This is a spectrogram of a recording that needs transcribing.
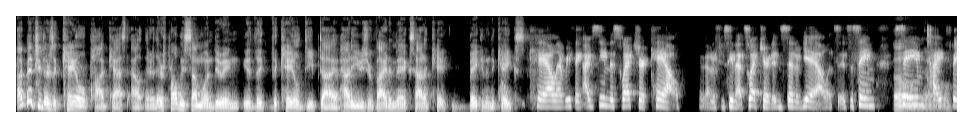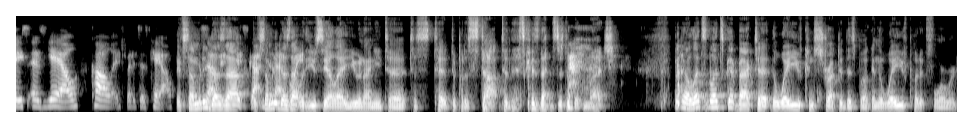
I bet you there's a kale podcast out there. There's probably someone doing the, the kale deep dive, how to use your Vitamix, how to ca- bake it into cakes. Kale, everything. I've seen the sweatshirt kale. I don't know if you've seen that sweatshirt instead of Yale. It's it's the same oh, same no. typeface as Yale College, but it says Kale. If somebody so does that, if somebody that does point. that with UCLA, you and I need to to to, to put a stop to this because that's just a bit much. But no, let's let's get back to the way you've constructed this book and the way you've put it forward.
